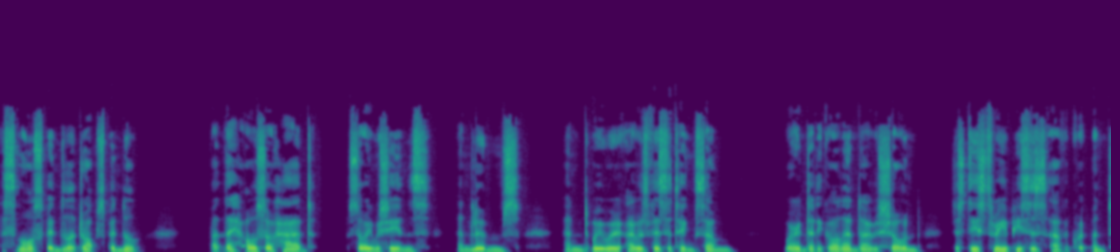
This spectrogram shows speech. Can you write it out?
a small spindle, a drop spindle, but they also had sewing machines and looms. And we were, I was visiting some where in Donegal and I was shown just these three pieces of equipment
